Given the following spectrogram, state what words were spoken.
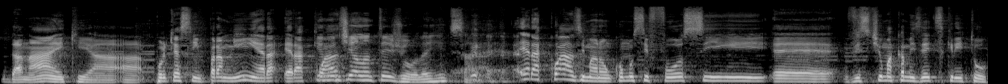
Da Nike, a, a- porque assim, pra mim era, era Porque não quase. tinha lantejoula, a gente sabe. Era quase, Marão, como se fosse é, vestir uma camiseta escrito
